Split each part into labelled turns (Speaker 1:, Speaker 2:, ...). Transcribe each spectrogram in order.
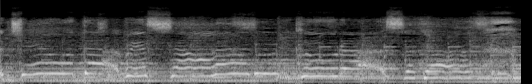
Speaker 1: Jiwa tak bisa lagi ku rasakan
